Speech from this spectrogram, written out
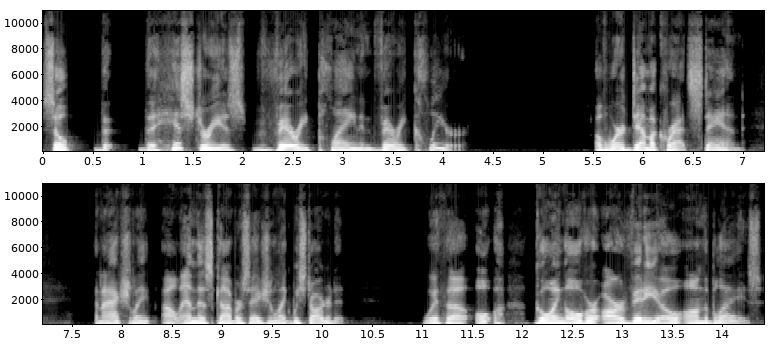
So the the history is very plain and very clear of where Democrats stand. And actually, I'll end this conversation like we started it with uh, going over our video on the Blaze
